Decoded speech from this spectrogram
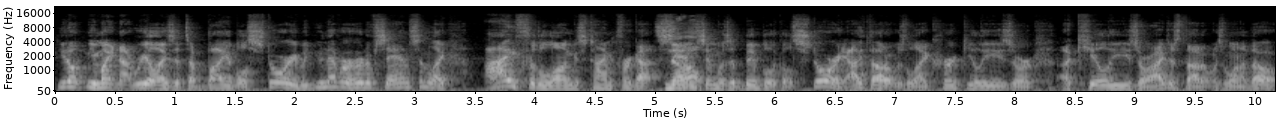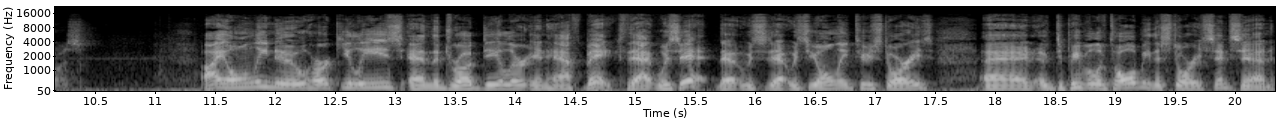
you don't. You might not realize it's a Bible story, but you never heard of Samson. Like I, for the longest time, forgot No. Samson was a biblical story. I thought it was like Hercules or Achilles, or I just thought it was one of those. I only knew Hercules and the drug dealer in Half Baked. That was it. That was that was the only two stories. And uh, people have told me the story since then.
